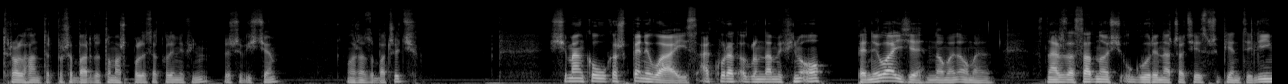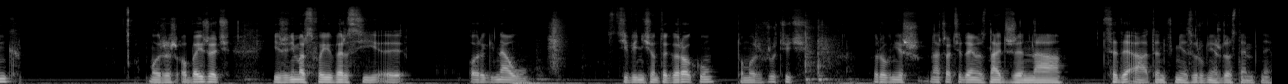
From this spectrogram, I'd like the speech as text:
Trollhunter, proszę bardzo, Tomasz poleca kolejny film, rzeczywiście. Można zobaczyć. Siemanko, Łukasz Pennywise. Akurat oglądamy film o Pennywise'ie, nomen omen. Znasz zasadność, u góry na czacie jest przypięty link możesz obejrzeć. Jeżeli masz swojej wersji y, oryginału z 90 roku, to możesz wrzucić. Również na czacie dają znać, że na CDA ten film jest również dostępny.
